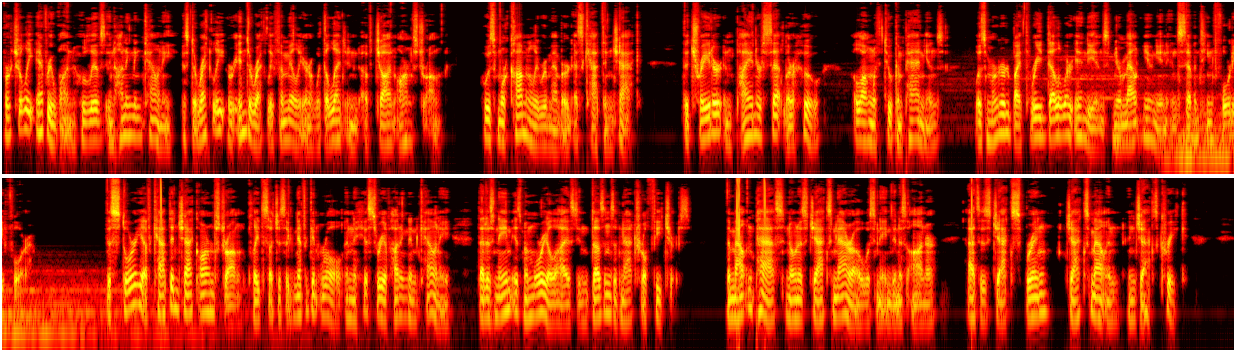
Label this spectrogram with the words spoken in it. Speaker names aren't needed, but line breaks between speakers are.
Virtually everyone who lives in Huntingdon County is directly or indirectly familiar with the legend of John Armstrong, who is more commonly remembered as Captain Jack, the trader and pioneer settler who, along with two companions, was murdered by three Delaware Indians near Mount Union in 1744. The story of Captain Jack Armstrong played such a significant role in the history of Huntingdon County that his name is memorialized in dozens of natural features. The mountain pass known as Jack's Narrow was named in his honor, as is Jack's Spring, Jack's Mountain, and Jack's Creek.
